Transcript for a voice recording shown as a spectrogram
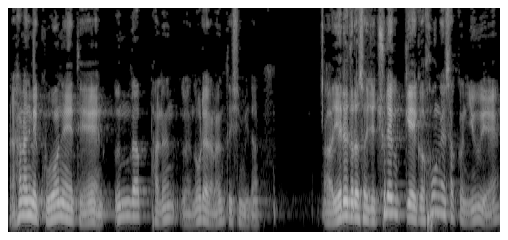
하나님의 구원에 대해 응답하는 그 노래라는 뜻입니다. 아, 예를 들어서 이제 출애굽기의 그 홍해 사건 이후에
